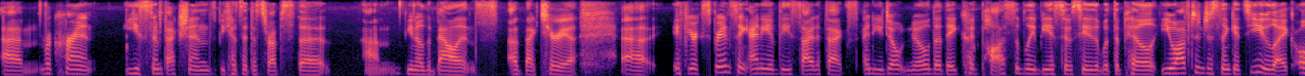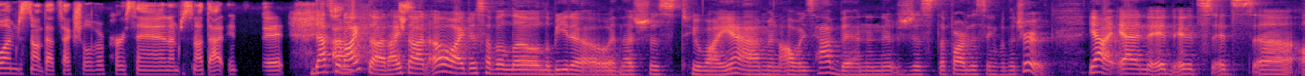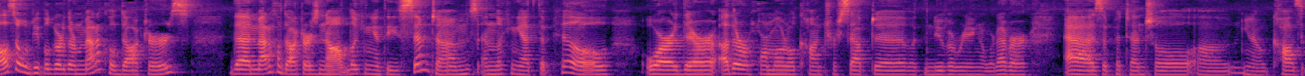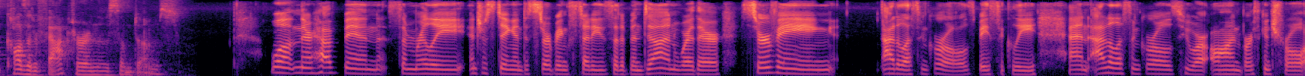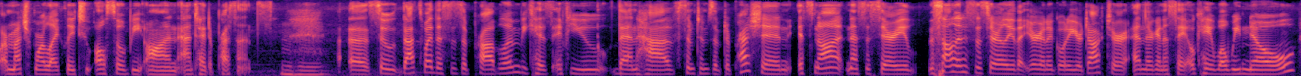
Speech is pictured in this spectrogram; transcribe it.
um, recurrent yeast infections because it disrupts the um, you know the balance of bacteria. Uh, if you're experiencing any of these side effects and you don't know that they could possibly be associated with the pill, you often just think it's you, like, oh, I'm just not that sexual of a person. I'm just not that into it. That's what um, I thought. I thought, oh, I just have a low libido and that's just who I am and always have been. And it's just the farthest thing from the truth. Yeah. And it, it's, it's uh, also when people go to their medical doctors, the medical doctor is not looking at these symptoms and looking at the pill or their other hormonal contraceptive like the NuvaRing or whatever as a potential uh, you know cause, causative factor in those symptoms. Well, and there have been some really interesting and disturbing studies that have been done where they're surveying adolescent girls basically and adolescent girls who are on birth control are much more likely to also be on antidepressants mm-hmm. uh, so that's why this is a problem because if you then have symptoms of depression it's not necessary it's not necessarily that you're going to go to your doctor and they're going to say okay well we know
